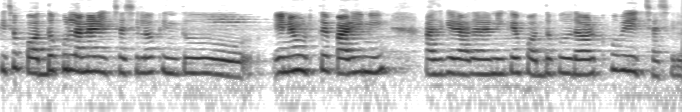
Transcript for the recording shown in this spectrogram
কিছু পদ্ম ফুল আনার ইচ্ছা ছিল কিন্তু এনে উঠতে পারিনি। আজকে রাধারানীকে পদ্ম ফুল দেওয়ার খুবই ইচ্ছা ছিল।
